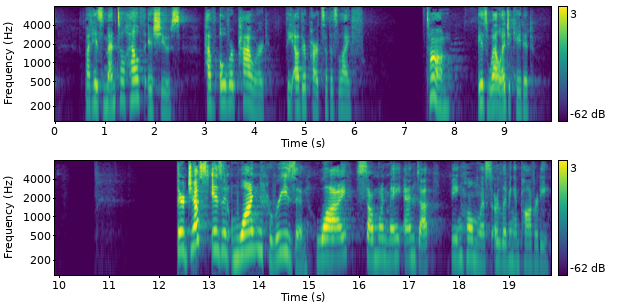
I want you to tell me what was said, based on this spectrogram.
but his mental health issues have overpowered the other parts of his life. Tom is well educated. There just isn't one reason why someone may end up being homeless or living in poverty.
